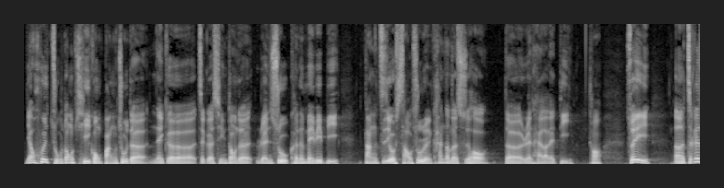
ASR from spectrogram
要会主动提供帮助的那个这个行动的人数，可能 maybe 比当只有少数人看到的时候的人还要来的低。好，所以。呃，这个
